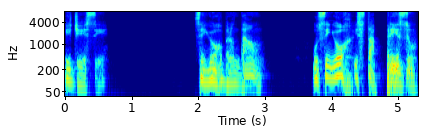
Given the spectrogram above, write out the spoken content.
e disse: Senhor Brandão, o senhor está preso.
